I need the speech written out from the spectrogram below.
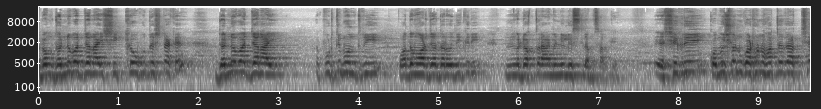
এবং ধন্যবাদ জানাই শিক্ষা উপদেষ্টাকে। ধন্যবাদ জানাই প্রতিমন্ত্রী, পদমর্যাদার অধিকারী ডক্টর আমিনুল ইসলাম স্যারকে। শীঘ্রই কমিশন গঠন হতে যাচ্ছে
